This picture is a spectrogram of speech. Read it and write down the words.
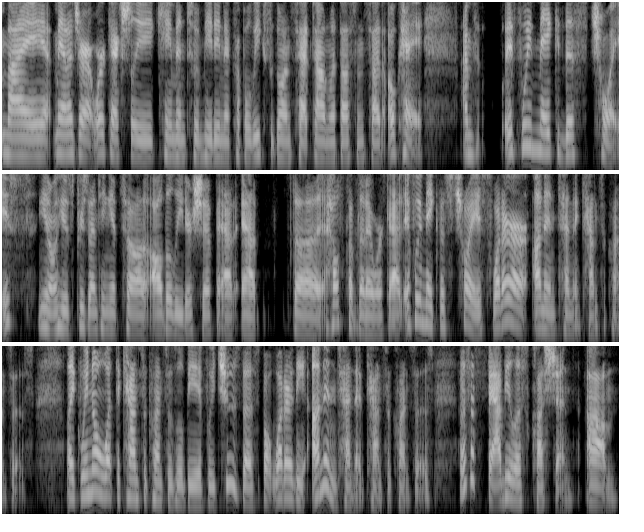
my manager at work actually came into a meeting a couple weeks ago and sat down with us and said, okay, I'm, if we make this choice, you know, he was presenting it to all the leadership at, at the health club that I work at, if we make this choice, what are our unintended consequences? Like we know what the consequences will be if we choose this, but what are the unintended consequences? That was a fabulous question. Um,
